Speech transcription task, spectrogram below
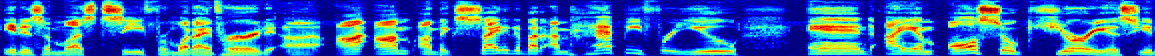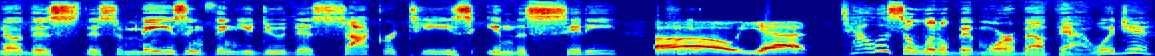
It is a must see from what I've heard. Uh, I, I'm I'm excited about it. I'm happy for you, and I am also curious. You know this this amazing thing you do. This Socrates in the city. Oh yes. Tell us a little bit more about that, would you?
